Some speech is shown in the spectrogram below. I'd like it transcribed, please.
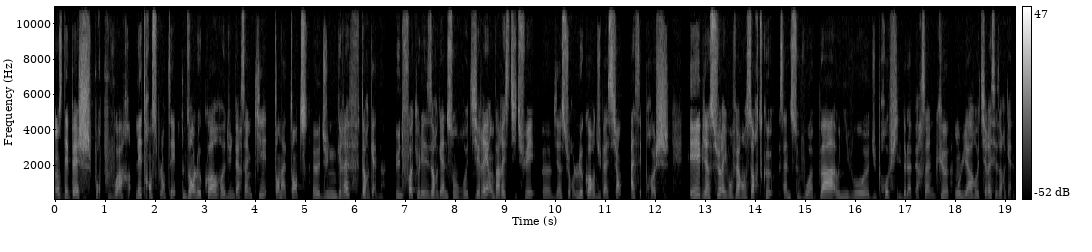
on se dépêche pour pouvoir les transplanter dans le corps d'une personne qui est en attente euh, d'une greffe d'organes. Une fois que les organes sont retirés, on va restituer euh, bien sûr le corps du patient à ses proches. Et bien sûr, ils vont faire en sorte que ça ne se voit pas au niveau euh, du profil de la personne que on lui a retiré ses organes.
